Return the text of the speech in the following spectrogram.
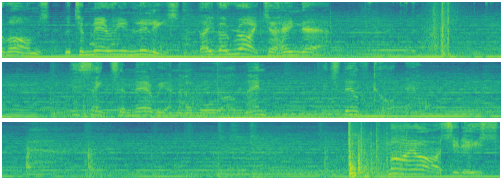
of arms, the Temerian lilies. They've a right to hang there. This ain't Temeria no more, old man. It's Nilfgaard now. My arse it is.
